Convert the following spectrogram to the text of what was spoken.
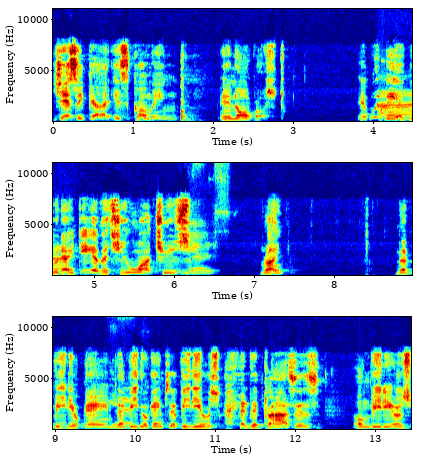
Jessica is coming in August. It would be a good Ah. idea that she watches, yes. right? The video game, the Yes. video games, the videos, the classes on videos.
